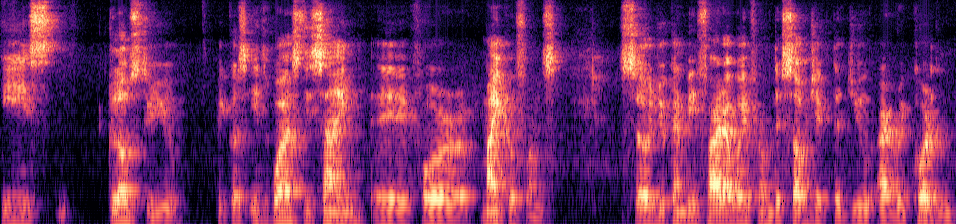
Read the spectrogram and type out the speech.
is close to you because it was designed uh, for microphones. So you can be far away from the subject that you are recording.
